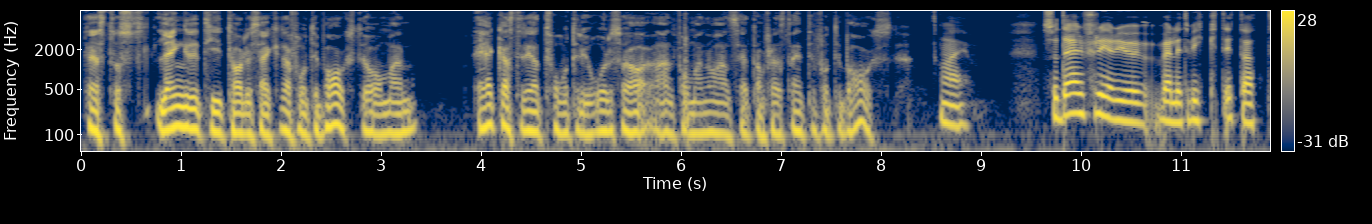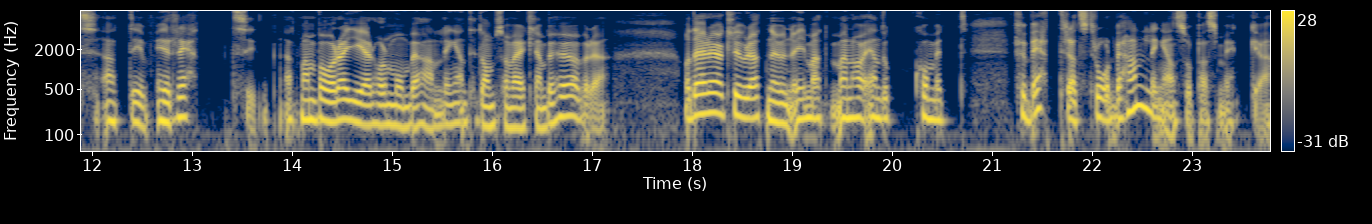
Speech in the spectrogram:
desto längre tid tar det säkert att få tillbaka det. Om man är kastrerad två, tre år så får man nog anse att de flesta inte får tillbaka det. Nej. Så därför är det ju väldigt viktigt att, att det är rätt, att man bara ger hormonbehandlingen till de som verkligen behöver det. Och där har jag klurat nu i och med att man har ändå kommit förbättrat strålbehandlingen så pass mycket.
